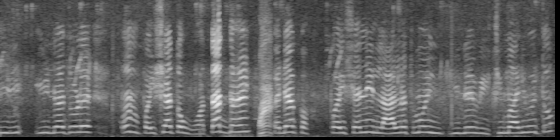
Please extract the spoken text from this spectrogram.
ઈ- ઈના જોડે આમ પૈસા તો હોતા જ નહીં. કદાચ પૈસાની લાલચમાં એને ઈને વેચી મારી હોય તો.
